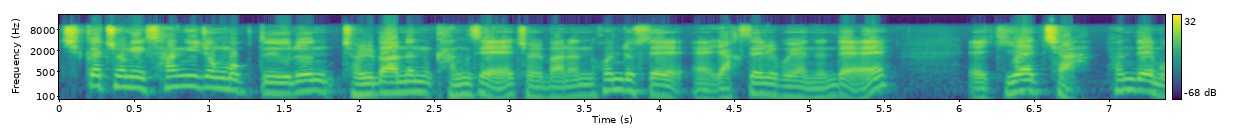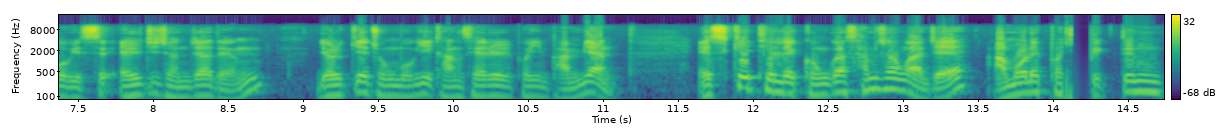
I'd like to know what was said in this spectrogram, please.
시가총액 상위 종목들은 절반은 강세, 절반은 혼조세, 약세를 보였는데 기아차, 현대모비스, LG전자 등 10개 종목이 강세를 보인 반면 SK텔레콤과 삼성화재, 아모레퍼시픽 등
